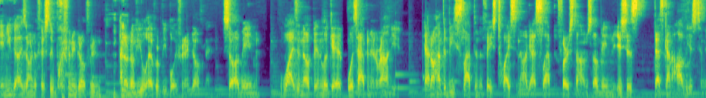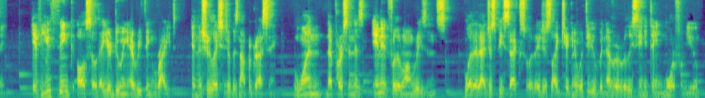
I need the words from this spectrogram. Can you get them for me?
and you guys aren't officially boyfriend and girlfriend, I don't know if you'll ever be boyfriend and girlfriend. So, I mean, wisen up and look at what's happening around you. I don't have to be slapped in the face twice and know I got slapped the first time. So, I mean, it's just, that's kind of obvious to me. If you think also that you're doing everything right and this relationship is not progressing, one, that person is in it for the wrong reasons, whether that just be sex or they just like kicking it with you but never really see anything more from you.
